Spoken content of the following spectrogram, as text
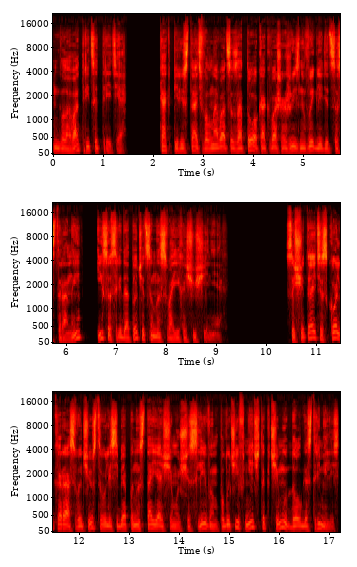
Глава 33. Как перестать волноваться за то, как ваша жизнь выглядит со стороны, и сосредоточиться на своих ощущениях. Сосчитайте, сколько раз вы чувствовали себя по-настоящему счастливым, получив нечто, к чему долго стремились.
